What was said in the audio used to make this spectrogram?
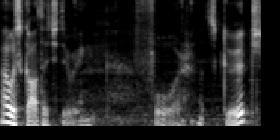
How is Carthage doing? Four. That's good.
